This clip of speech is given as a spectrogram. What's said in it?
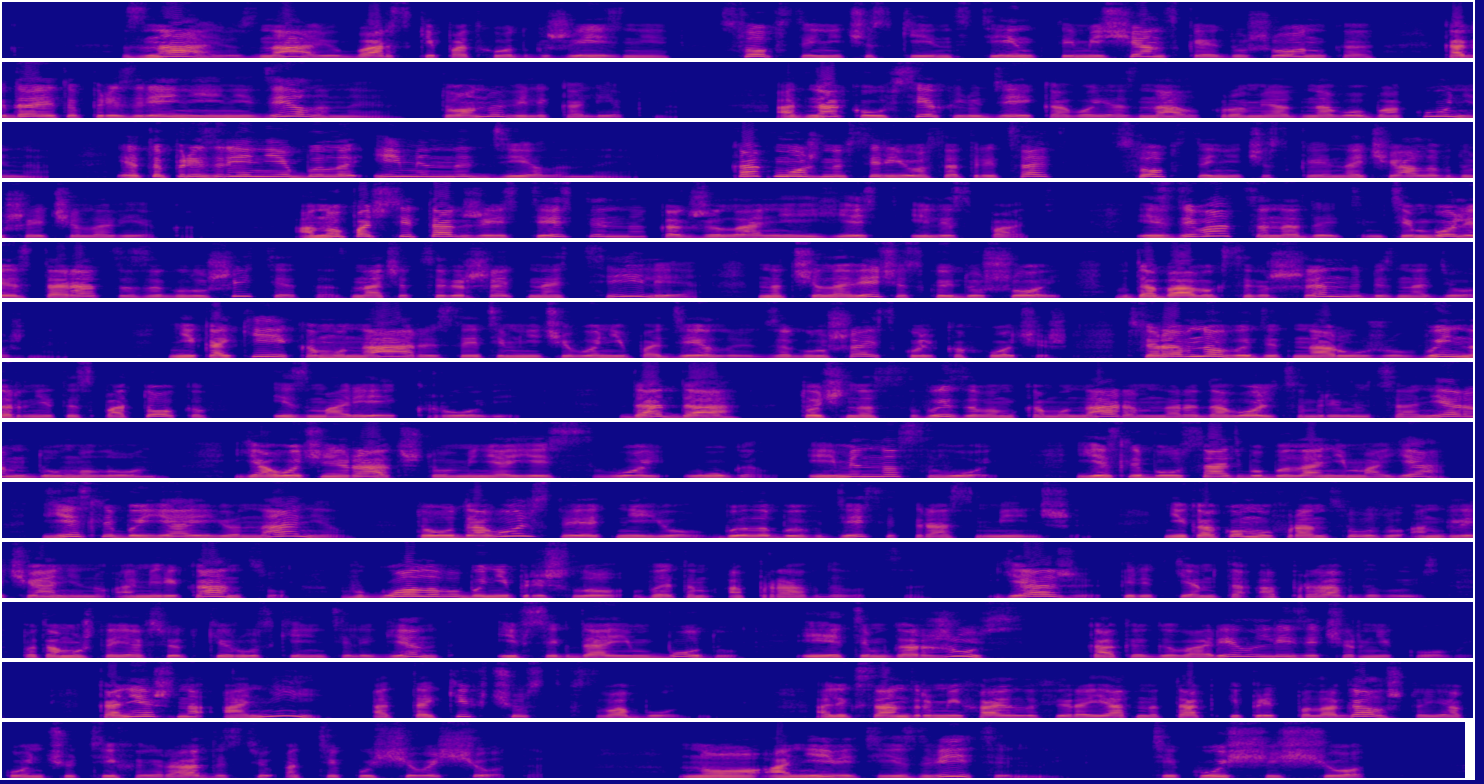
Знаю, знаю, барский подход к жизни, собственнические инстинкты, мещанская душонка. Когда это презрение неделанное, то оно великолепно. Однако у всех людей, кого я знал, кроме одного Бакунина, это презрение было именно деланное. Как можно всерьез отрицать собственническое начало в душе человека? Оно почти так же естественно, как желание есть или спать. Издеваться над этим, тем более стараться заглушить это, значит совершать насилие над человеческой душой, вдобавок совершенно безнадежное. Никакие коммунары с этим ничего не поделают, заглушай сколько хочешь. Все равно выйдет наружу, вынырнет из потоков, из морей крови. Да-да, точно с вызовом коммунарам, народовольцам-революционерам думал он. Я очень рад, что у меня есть свой угол, именно свой. Если бы усадьба была не моя, если бы я ее нанял, то удовольствие от нее было бы в десять раз меньше. Никакому французу, англичанину, американцу в голову бы не пришло в этом оправдываться. Я же перед кем-то оправдываюсь, потому что я все-таки русский интеллигент и всегда им буду, и этим горжусь, как и говорил Лизе Черняковой. Конечно, они от таких чувств свободны. Александр Михайлов, вероятно, так и предполагал, что я кончу тихой радостью от текущего счета. Но они ведь язвительны. Текущий счет.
